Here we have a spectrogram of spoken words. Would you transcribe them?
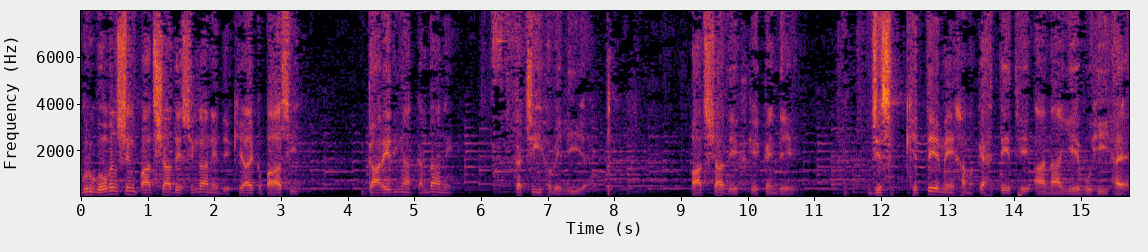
ਗੁਰੂ ਗੋਬਿੰਦ ਸਿੰਘ ਪਾਤਸ਼ਾਹ ਦੇ ਸਿੰਘਾਂ ਨੇ ਦੇਖਿਆ ਇੱਕ ਪਾਸ ਹੀ ਗਾਰੇ ਦੀਆਂ ਕੰਧਾਂ ਨੇ ਕੱਚੀ ਹਵੇਲੀ ਹੈ। ਪਾਤਸ਼ਾਹ ਦੇਖ ਕੇ ਕਹਿੰਦੇ, ਜਿਸ ਖਿੱਤੇ ਮੇ ਹਮ ਕਹਤੇ ਥੇ ਆਨਾ ਯੇ ਵਹੀ ਹੈ।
